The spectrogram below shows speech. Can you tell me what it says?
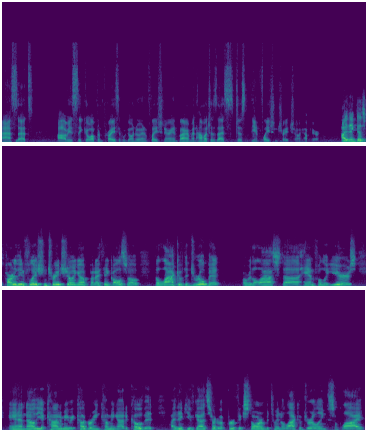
assets obviously go up in price if we go into an inflationary environment. How much is that just the inflation trade showing up here? I think that's part of the inflation trade showing up, but I think also the lack of the drill bit over the last uh, handful of years, and now the economy recovering coming out of COVID. I think you've got sort of a perfect storm between a lack of drilling, supply,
